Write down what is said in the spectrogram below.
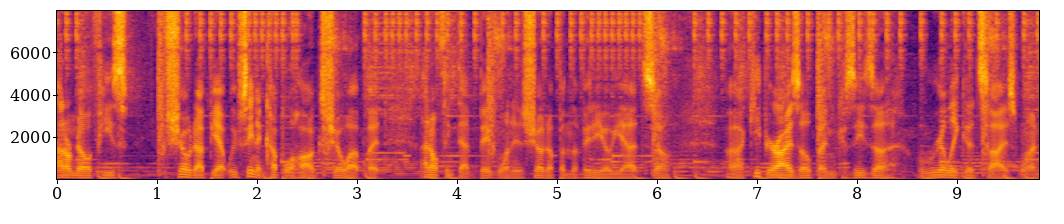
I don't know if he's showed up yet. We've seen a couple of hogs show up, but I don't think that big one has showed up in the video yet. So uh, keep your eyes open because he's a really good sized one.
